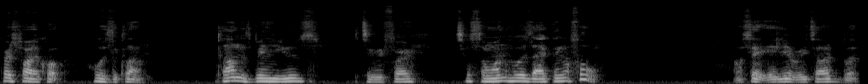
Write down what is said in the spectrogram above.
First part of the quote Who is the clown? Clown is being used to refer to someone who is acting a fool. I'll say idiot, retard, but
